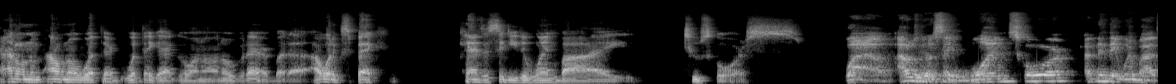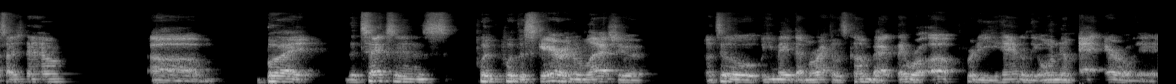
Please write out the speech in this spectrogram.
I don't know I don't know what they what they got going on over there, but uh, I would expect Kansas City to win by two scores. Wow, I was going to say one score. I think they win by a touchdown. Um, but the Texans put put the scare in them last year until he made that miraculous comeback. They were up pretty handily on them at Arrowhead.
